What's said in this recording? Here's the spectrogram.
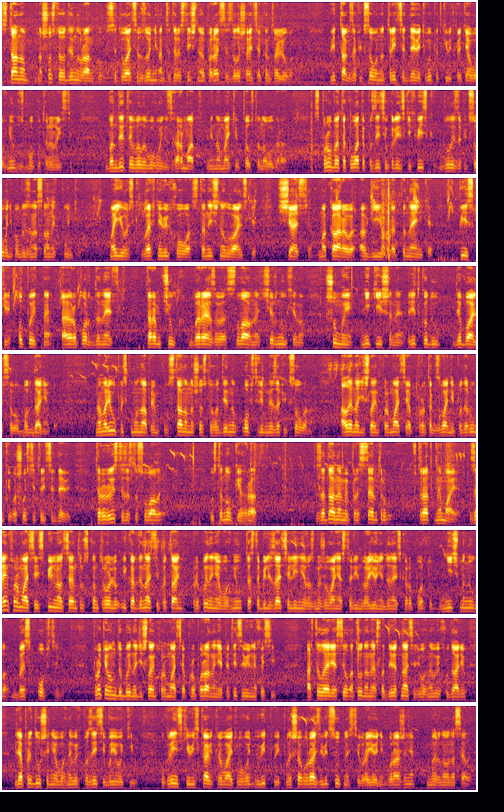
Станом на 6 годину ранку ситуація в зоні антитерористичної операції залишається контрольованою. Відтак зафіксовано 39 випадків відкриття вогню з боку терористів. Бандити вели вогонь з гармат, мінометів та установок ГРАД. Спроби атакувати позиції українських військ були зафіксовані поблизу населених пунктів: Майорськ, Верхньовільхова, Станично-Луганське, Щастя, Макарове, Авдіївка, Тоненьке, Піски, Опитне, Аеропорт Донецьк, Тарамчук, Березове, Славне, Чернухіно, Шуми, Нікішине, Рідкодуб, Дебальцево, Богданівка. На Маріупольському напрямку станом на 6 годину обстрілів не зафіксовано, але надійшла інформація про так звані подарунки о 6.39. Терористи застосували установки ГРАД. За даними прес-центру, втрат немає. За інформацією спільного центру з контролю і координації питань припинення вогню та стабілізації лінії розмежування сторін в районі Донецького аеропорту, ніч минула без обстрілів. Протягом доби надійшла інформація про поранення п'яти цивільних осіб. Артилерія сил АТО нанесла 19 вогневих ударів для придушення вогневих позицій бойовиків. Українські війська відкривають вогонь у відповідь лише у разі відсутності в районі ураження мирного населення.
